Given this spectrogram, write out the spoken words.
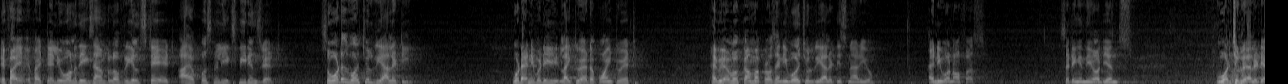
If I, if I tell you one of the example of real estate, I have personally experienced it. So what is virtual reality? Would anybody like to add a point to it? Have you ever come across any virtual reality scenario? Any one of us sitting in the audience? Virtual reality,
